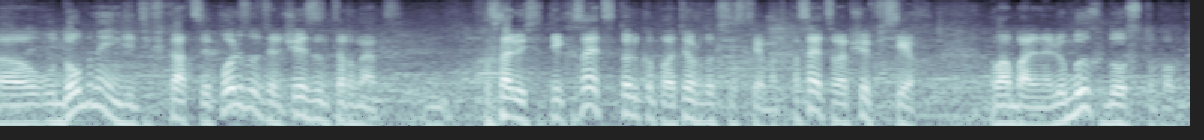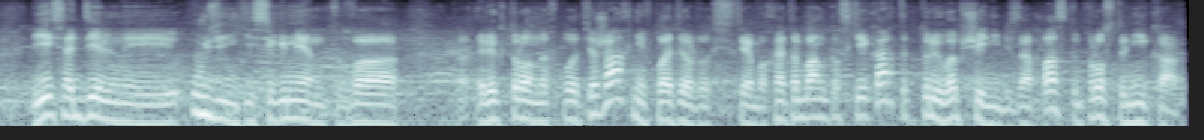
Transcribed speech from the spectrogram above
э, удобной идентификации пользователя через интернет. Повторюсь, это не касается только платежных систем, это касается вообще всех глобально, любых доступов. Есть отдельный узенький сегмент в электронных платежах, не в платежных системах, это банковские карты, которые вообще не безопасны, просто никак.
